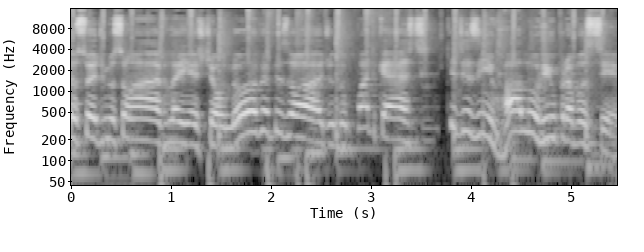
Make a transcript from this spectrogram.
eu sou Edmilson Ávila e este é o novo episódio do podcast que desenrola o Rio para você.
